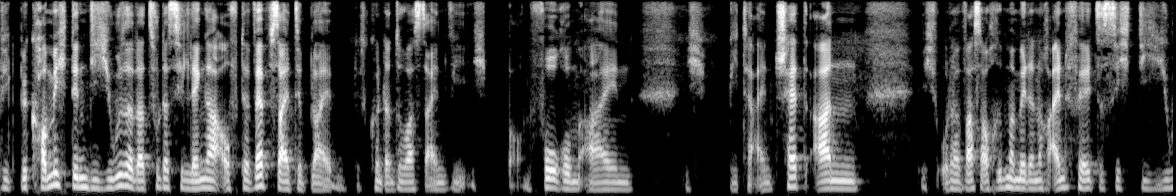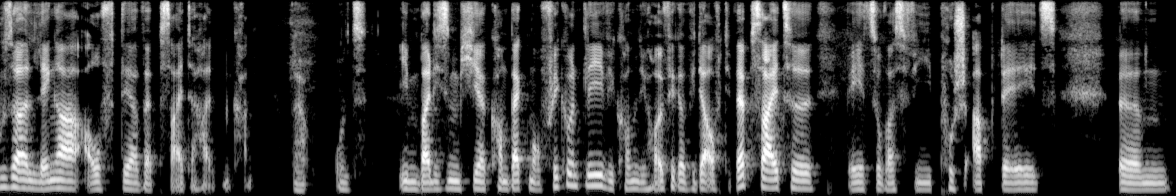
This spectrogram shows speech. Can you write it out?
wie bekomme ich denn die User dazu, dass sie länger auf der Webseite bleiben? Das könnte dann sowas sein wie, ich baue ein Forum ein, ich biete einen Chat an, ich, oder was auch immer mir dann noch einfällt, dass sich die User länger auf der Webseite halten kann. Ja. Und eben bei diesem hier Come Back More Frequently, wie kommen die häufiger wieder auf die Webseite, wäre jetzt sowas wie Push-Updates, ähm,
